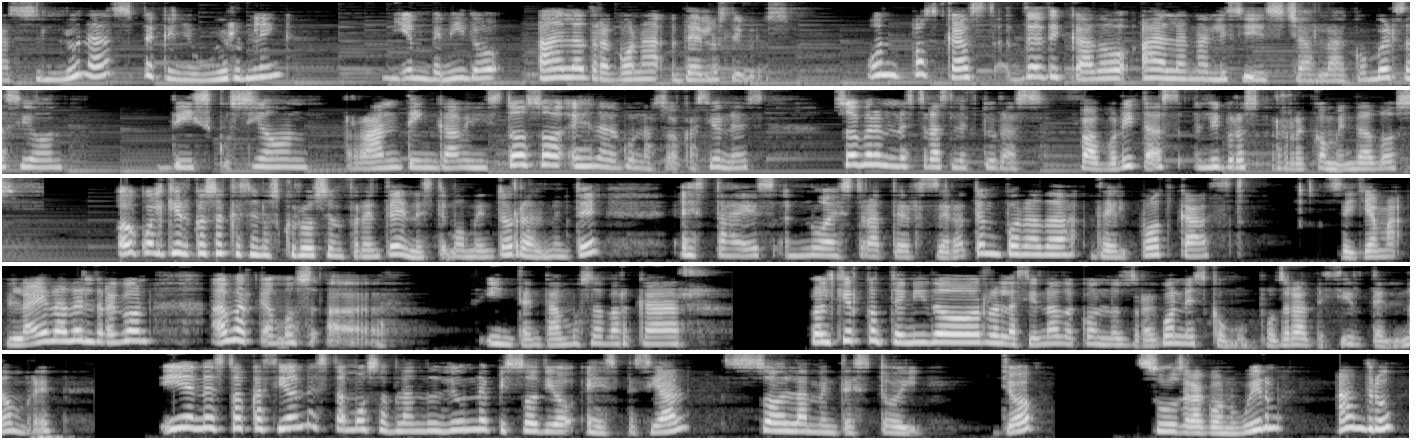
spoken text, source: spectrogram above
Buenas lunas, pequeño Wyrmling. Bienvenido a La Dragona de los Libros, un podcast dedicado al análisis, charla, conversación, discusión, ranting amistoso en algunas ocasiones sobre nuestras lecturas favoritas, libros recomendados o cualquier cosa que se nos cruce enfrente en este momento realmente. Esta es nuestra tercera temporada del podcast. Se llama La Era del Dragón. Abarcamos a intentamos abarcar cualquier contenido relacionado con los dragones, como podrá decirte el nombre. Y en esta ocasión estamos hablando de un episodio especial. Solamente estoy yo, su dragón Wyrm, Andrew,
